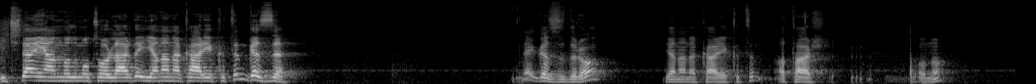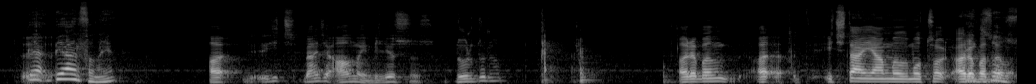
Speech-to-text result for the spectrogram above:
İçten yanmalı motorlarda yanan akaryakıtın gazı. Ne gazıdır o? Yanan akaryakıtın atar onu. bir, bir harf alayım. A- Hiç bence almayın biliyorsunuz. Durdurun. Arabanın a- içten yanmalı motor arabada. Egzoz.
